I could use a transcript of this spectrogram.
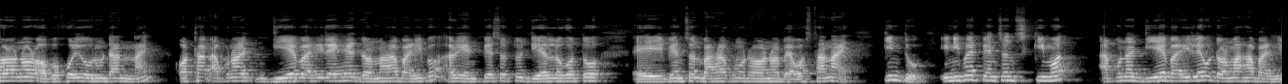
ধৰণৰ অৱসৰী অনুদান নাই। অৰ্থাৎ আপোনাৰ ডি এ বাঢ়িলেহে দৰমহা বাঢ়িব আৰু এন পি এছতো ডি এৰ লগতো এই পেঞ্চন বঢ়াৰ কোনো ধৰণৰ ব্যৱস্থা নাই। কিন্তু ইউনিফাইড পেঞ্চন স্কিমত আপোনাৰ ডি এ বাঢ়িলেও দৰমহা বাঢ়ি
